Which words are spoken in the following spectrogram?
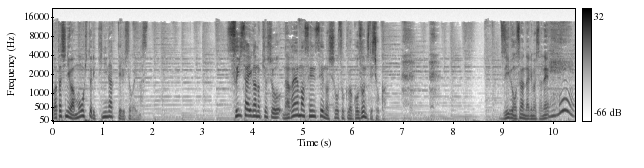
私にはもう一人気になっている人がいます。水彩画の巨匠永山先生の消息はご存知でしょうか？随分お世話になりましたね。ええ。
